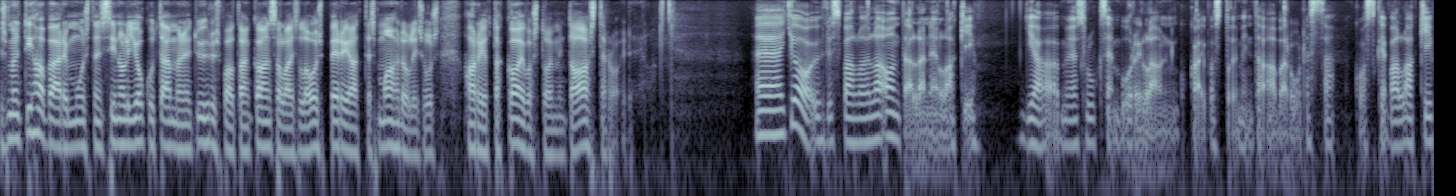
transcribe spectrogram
jos mä nyt ihan väärin muistan, niin siinä oli joku tämmöinen, että Yhdysvaltain kansalaisilla olisi periaatteessa mahdollisuus harjoittaa kaivostoimintaa asteroideilla. Öö, joo, Yhdysvalloilla on tällainen laki ja myös Luxemburgilla on niin kaivostoimintaa avaruudessa koskeva laki.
